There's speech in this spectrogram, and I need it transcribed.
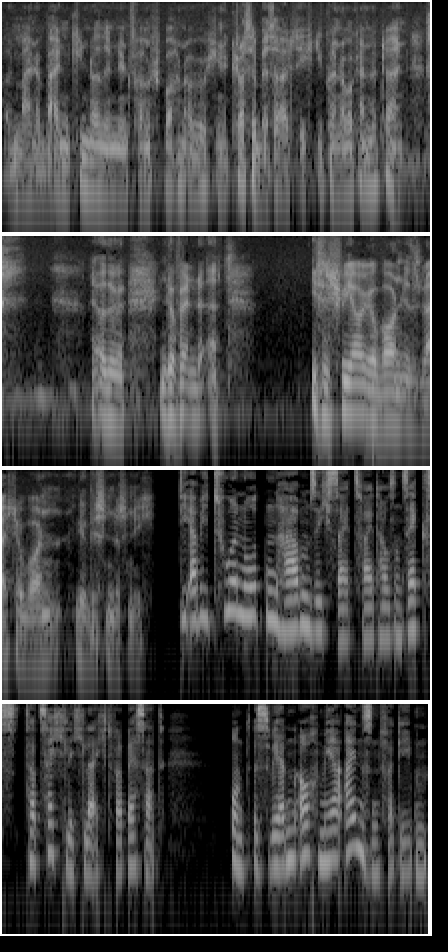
Also meine beiden Kinder sind in Fremdsprachen aber wirklich eine Klasse besser als ich, die können aber kein Latein. Also insofern äh, ist es schwerer geworden, ist es leichter geworden, wir wissen das nicht. Die Abiturnoten haben sich seit 2006 tatsächlich leicht verbessert. Und es werden auch mehr Einsen vergeben.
